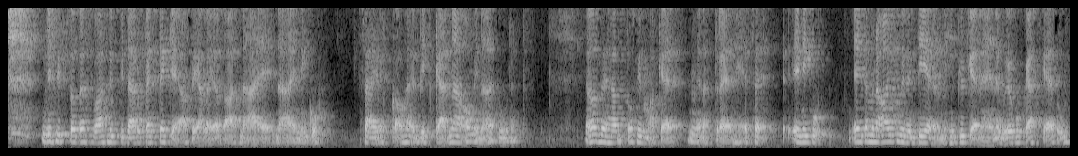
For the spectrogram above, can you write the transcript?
niin sitten totesi vaan, että nyt pitää rupea tekemään asialle jotain, että nämä ei, nämä ei niinku säily kauhean pitkään nämä ominaisuudet. Ja on sehän tosi makea mennä treeniin, että se ei niinku ei tämmöinen aikuinen tiedä, mihin kykenee ennen kuin joku käskee sun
